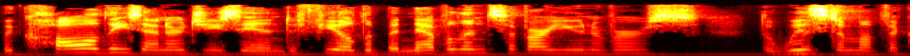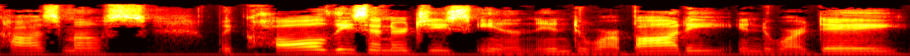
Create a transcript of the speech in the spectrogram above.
We call these energies in to feel the benevolence of our universe, the wisdom of the cosmos. We call these energies in, into our body, into our day,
